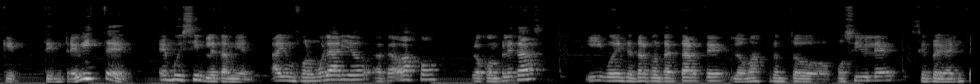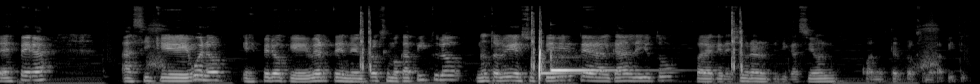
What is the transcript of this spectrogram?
que te entreviste, es muy simple también. Hay un formulario acá abajo, lo completas y voy a intentar contactarte lo más pronto posible, siempre en la lista de espera. Así que bueno, espero que verte en el próximo capítulo. No te olvides de suscribirte al canal de YouTube para que te llegue una notificación cuando esté el próximo capítulo.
